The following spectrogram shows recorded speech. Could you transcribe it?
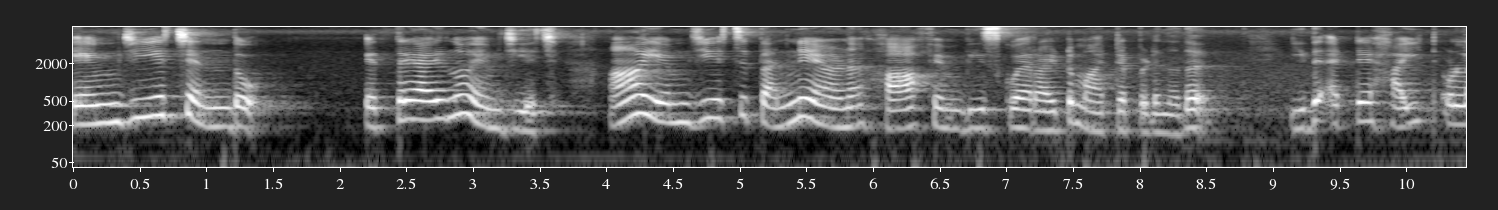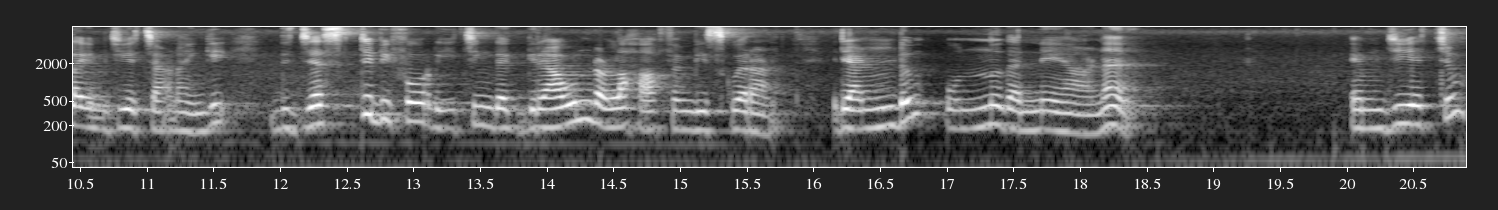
എം ജി എച്ച് എന്തോ? എത്രയായിരുന്നു എം ജി എച്ച് ആ എം ജി എച്ച് തന്നെയാണ് ഹാഫ് എം വി സ്ക്വയർ ആയിട്ട് മാറ്റപ്പെടുന്നത്. ഇത് അറ്റ് എ ഹൈറ്റ് ഉള്ള എം ജി എച്ച് ആണെങ്കിൽ ഇത് just before reaching the ground ഉള്ള ഹാഫ് എം വി സ്ക്വയർ ആണ്. രണ്ടും ഒന്ന് തന്നെയാണ്. എം ജി എച്ചും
